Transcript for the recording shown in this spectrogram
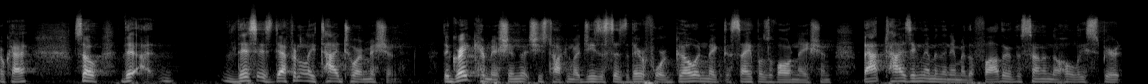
Okay? So the, this is definitely tied to our mission. The Great Commission that she's talking about, Jesus says, Therefore, go and make disciples of all nations, baptizing them in the name of the Father, the Son, and the Holy Spirit,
